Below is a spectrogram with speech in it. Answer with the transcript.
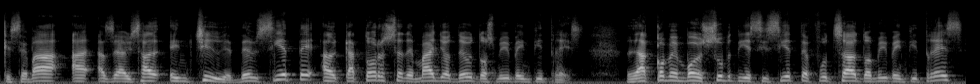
que se va a, realizar en Chile del 7 al 14 de mayo del 2023. La Comenbol Sub-17 Futsal 2023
